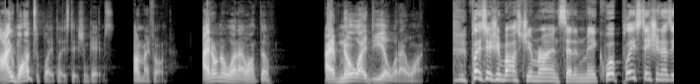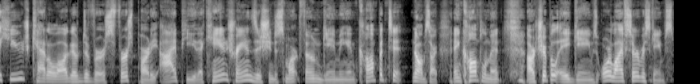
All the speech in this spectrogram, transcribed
I want to play PlayStation games on my phone. I don't know what I want though. I have no idea what I want. PlayStation boss Jim Ryan said in May, quote, PlayStation has a huge catalog of diverse first party IP that can transition to smartphone gaming and competent no, I'm sorry, and complement our AAA games or live service games.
